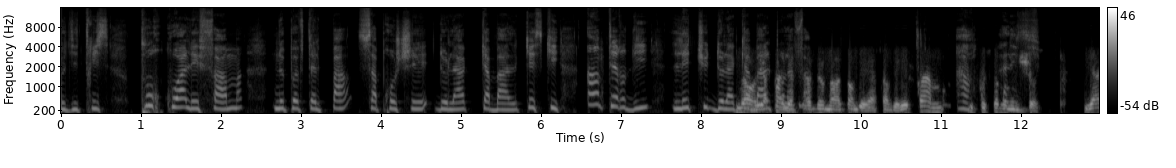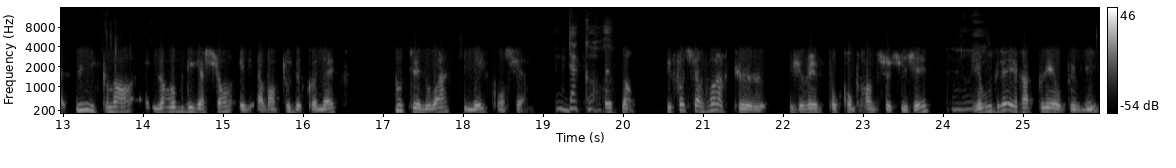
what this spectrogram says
auditrices. Pourquoi les femmes ne peuvent-elles pas s'approcher de la Kabbale? Qu'est-ce qui interdit l'étude de la pas pour la femme? non, attendez, attendez. Les femmes, Ah, il faut savoir une chose. Il y a uniquement leur obligation est avant tout de connaître toutes les lois qui les concernent. D'accord. Maintenant, il faut savoir que, je vais pour comprendre ce sujet, Oui. Je voudrais rappeler au public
